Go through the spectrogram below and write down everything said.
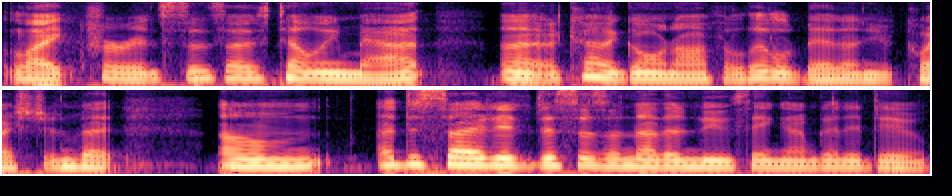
like, for instance, I was telling Matt, uh, kind of going off a little bit on your question, but um, I decided this is another new thing I'm going to do.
